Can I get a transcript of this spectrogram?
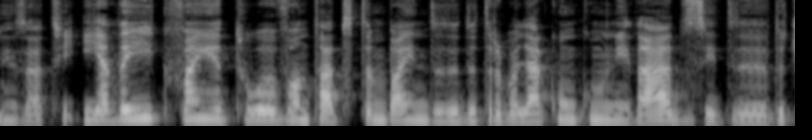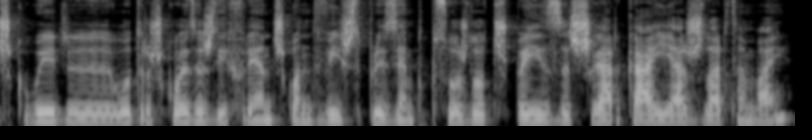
Exato. E e é daí que vem a tua vontade também de, de trabalhar com comunidades e de, de descobrir eh, outras coisas diferentes quando viste, por exemplo, pessoas de outros países a chegar cá e a ajudar também?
